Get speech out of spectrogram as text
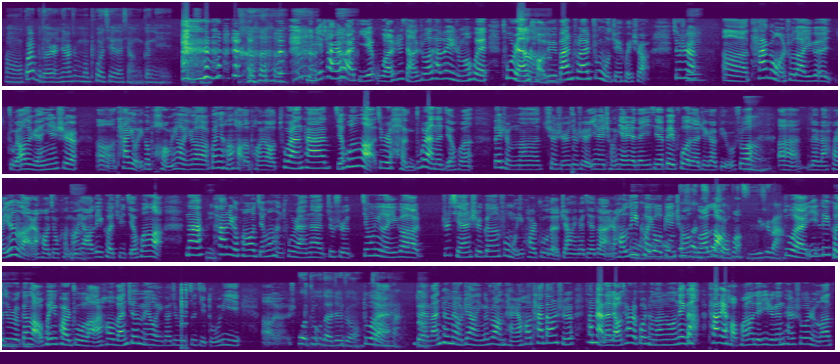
哦，怪不得人家这么迫切的想跟你。你别岔开话题，我是想说他为什么会突然考虑搬出来住这回事儿，就是，呃，他跟我说到一个主要的原因是，呃，他有一个朋友，一个关系很好的朋友，突然他结婚了，就是很突然的结婚。为什么呢？确实就是因为成年人的一些被迫的这个，比如说，呃，对吧？怀孕了，然后就可能要立刻去结婚了。那他这个朋友结婚很突然，那就是经历了一个。之前是跟父母一块住的这样一个阶段，然后立刻又变成和老婆是吧？对，一立刻就是跟老婆一块住了，然后完全没有一个就是自己独立呃过住的这种状态，对，完全没有这样一个状态。然后他当时他们俩在聊天的过程当中，那个他那好朋友就一直跟他说什么，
